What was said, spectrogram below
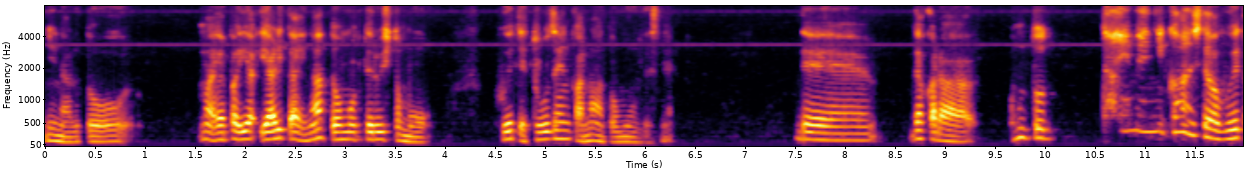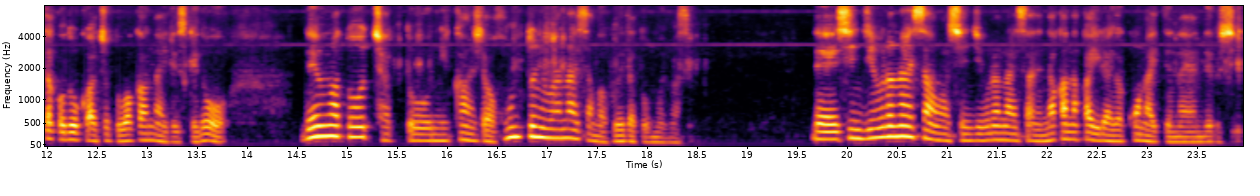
になると、まあ、やっぱりやりたいなと思ってる人も増えて当然かなと思うんですね。で、だから本当対面に関しては増えたかどうかはちょっと分かんないですけど、電話とチャットに関しては本当に占い師さんが増えたと思います。で、新人占い師さんは新人占い師さんでなかなか依頼が来ないって悩んでるし、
